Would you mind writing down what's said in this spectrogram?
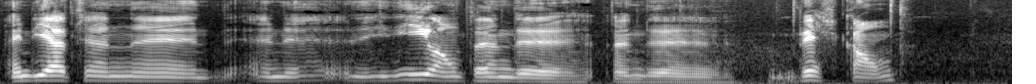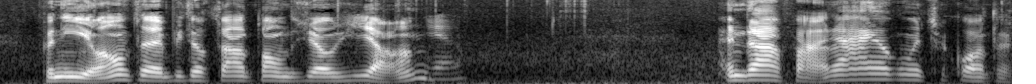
En die had een, eh, een, eh, in Ierland aan de, aan de westkant van Ierland heb je toch de Atlantische Oceaan. Ja. En daar vaarde hij ook met zijn kotter.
